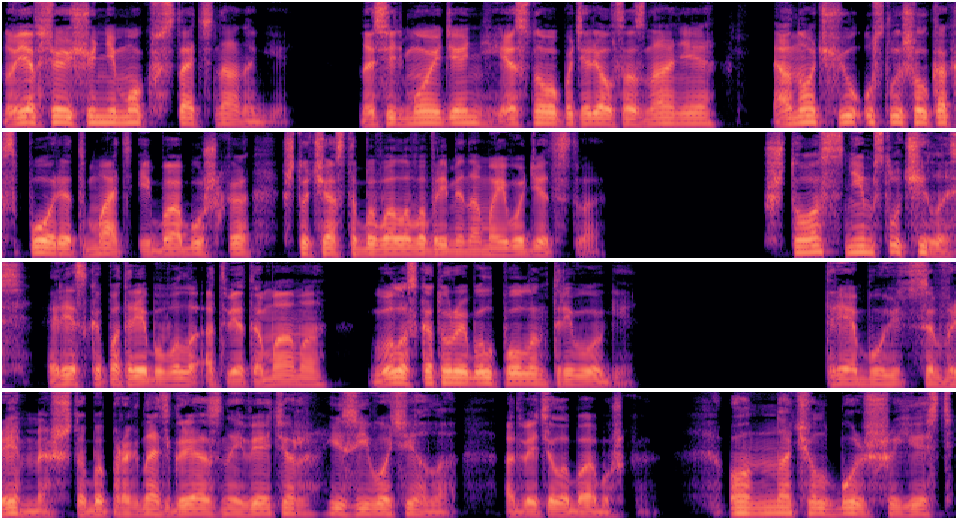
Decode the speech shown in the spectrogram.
но я все еще не мог встать на ноги. На седьмой день я снова потерял сознание, а ночью услышал, как спорят мать и бабушка, что часто бывало во времена моего детства. «Что с ним случилось?» — резко потребовала ответа мама, голос которой был полон тревоги. «Требуется время, чтобы прогнать грязный ветер из его тела», — ответила бабушка. «Он начал больше есть,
